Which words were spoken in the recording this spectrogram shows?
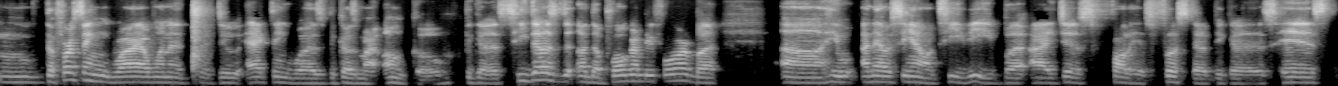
mm, the first thing why I wanted to do acting was because my uncle, because he does the, uh, the program before, but uh, he I never seen him on TV, but I just follow his footsteps because his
